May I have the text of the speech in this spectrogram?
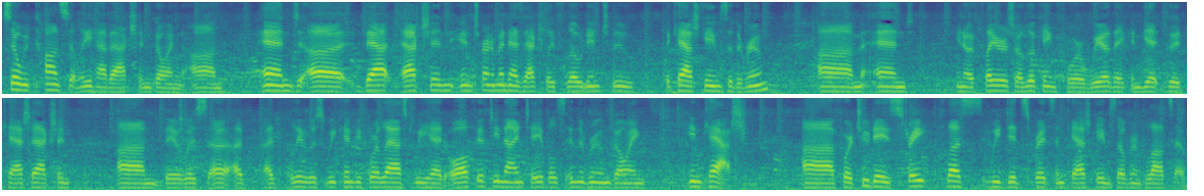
So we constantly have action going on. And uh, that action in tournament has actually flowed into the cash games of the room. Um, and, you know, if players are looking for where they can get good cash action, um, there was, a, I believe it was weekend before last, we had all 59 tables in the room going in cash uh, for two days straight. Plus, we did spread some cash games over in Palazzo.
